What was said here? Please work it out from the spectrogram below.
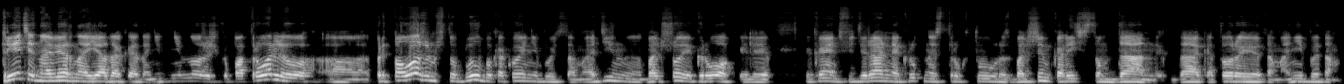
Третье, наверное, я так это немножечко потроллю. А, предположим, что был бы какой-нибудь там один большой игрок или какая-нибудь федеральная крупная структура с большим количеством данных, да, которые там, они бы там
